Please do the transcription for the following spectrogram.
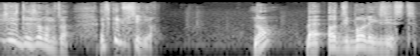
juste déjà comme ça. Est-ce que tu sais lire? Non? Ben Audible existe.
